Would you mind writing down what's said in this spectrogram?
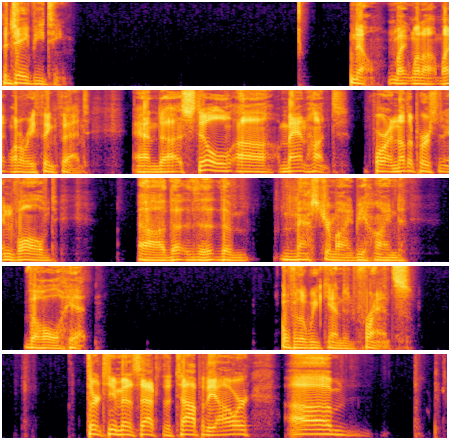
the JV team. No, might want to might want to rethink that, and uh, still uh, manhunt for another person involved, uh, the the the mastermind behind the whole hit over the weekend in France. 13 minutes after the top of the hour. Um,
